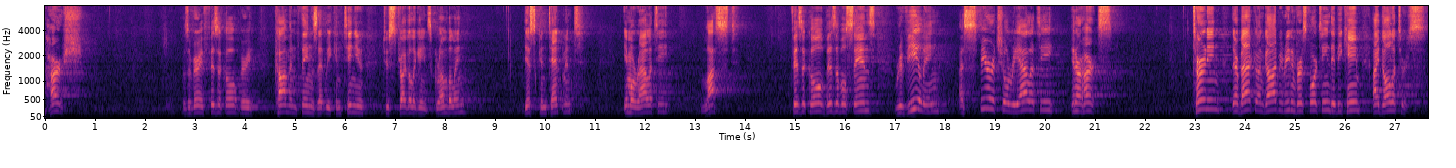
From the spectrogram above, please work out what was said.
harsh. Those are very physical, very common things that we continue to struggle against grumbling, discontentment, immorality, lust, physical, visible sins, revealing a spiritual reality in our hearts. Turning their back on God, we read in verse 14, they became idolaters.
